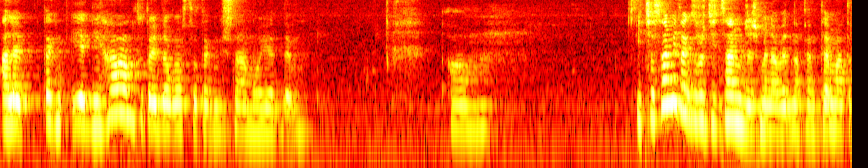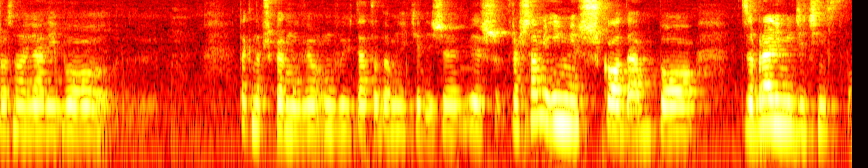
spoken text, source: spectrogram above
Ale tak jak jechałam tutaj do Was, to tak myślałam o jednym. Um, I czasami tak z rodzicami żeśmy nawet na ten temat rozmawiali, bo tak na przykład mówił, mówił tato do mnie kiedyś, że wiesz, czasami im jest szkoda, bo zabrali mi dzieciństwo.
